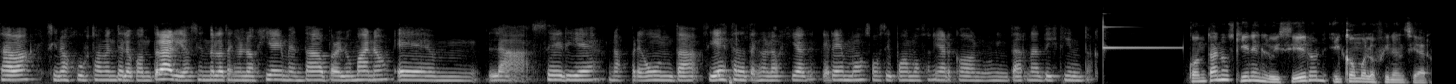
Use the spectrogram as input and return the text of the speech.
interesaba, sino justamente lo contrario, siendo la tecnología inventada por el humano, eh, la serie nos pregunta si esta es la tecnología que queremos o si podemos soñar con un Internet distinto. Contanos quiénes lo hicieron y cómo lo financiaron.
